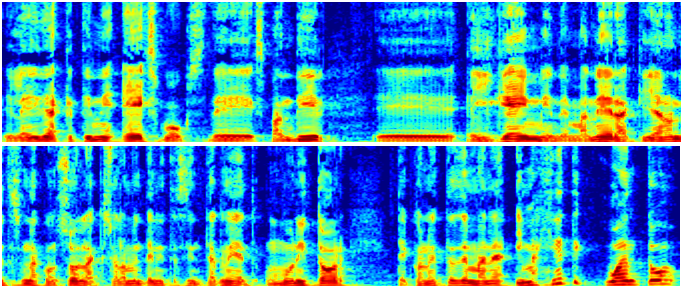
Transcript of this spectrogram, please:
eh, la idea que tiene Xbox de expandir eh, el gaming de manera que ya no necesitas una consola, que solamente necesitas internet, un monitor, te conectas de manera... Imagínate cuánto...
